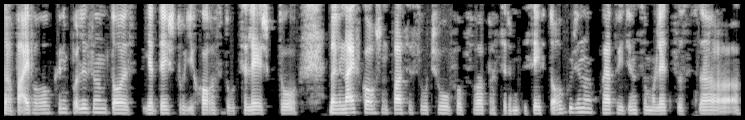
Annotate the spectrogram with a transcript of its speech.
survival канибализъм, т.е. ядеш други хора, за да оцелееш, като нали, най-скорошно това се е случило в, през 72 година, когато един самолет с а,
